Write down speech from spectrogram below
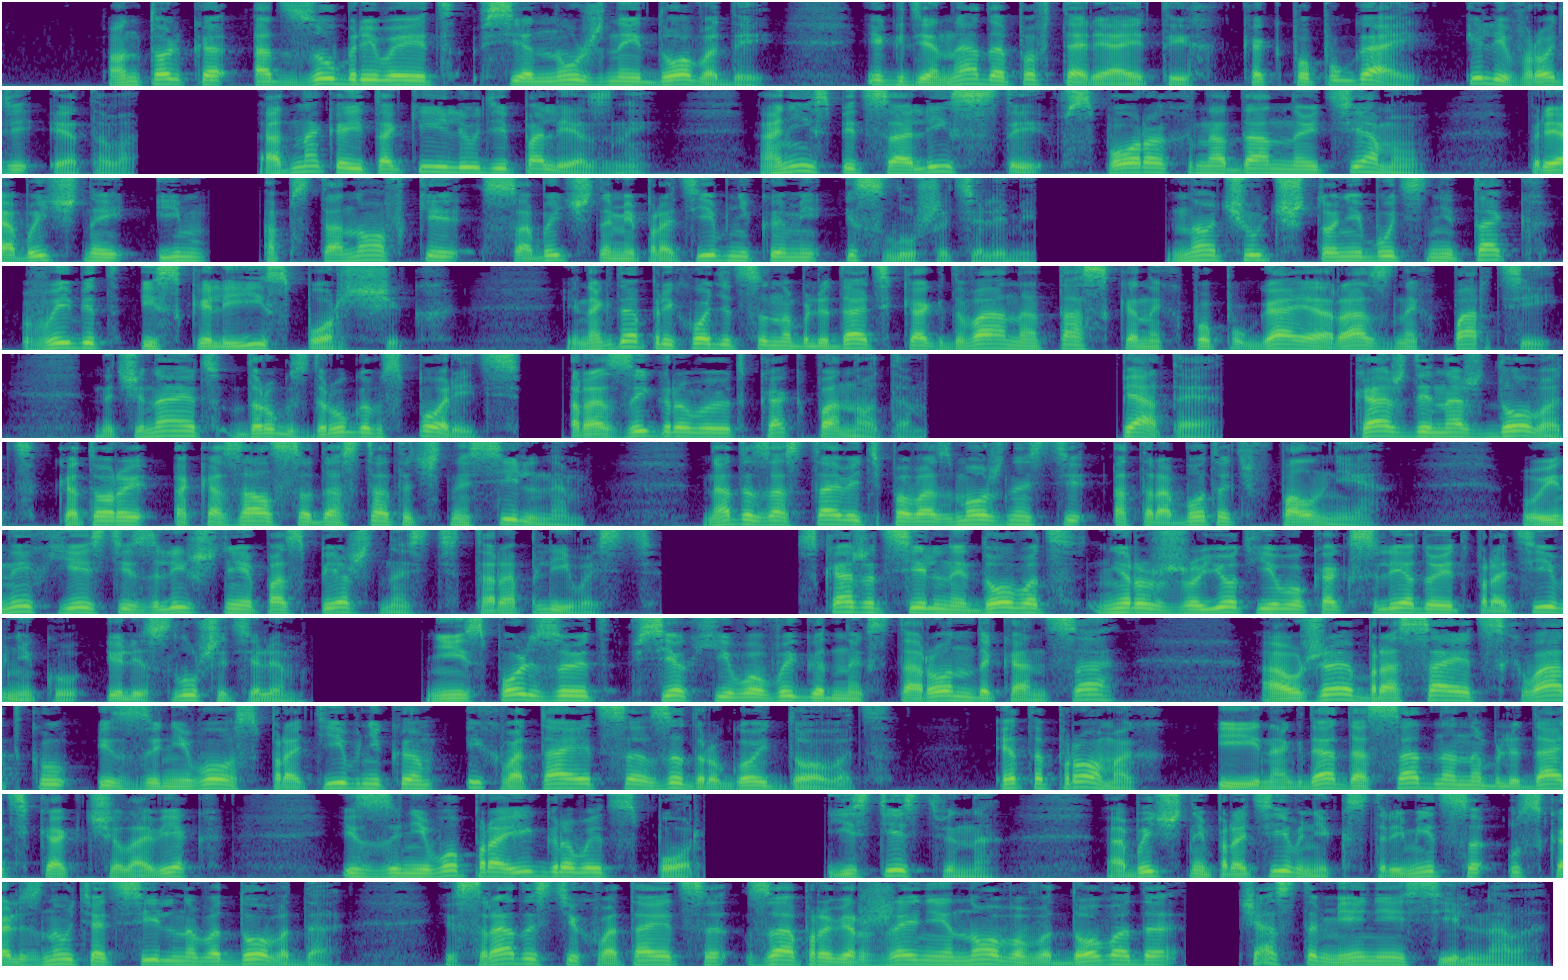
Он только отзубривает все нужные доводы и где надо повторяет их, как попугай, или вроде этого. Однако и такие люди полезны. Они специалисты в спорах на данную тему при обычной им обстановке с обычными противниками и слушателями. Но чуть что-нибудь не так, выбит из колеи спорщик. Иногда приходится наблюдать, как два натасканных попугая разных партий начинают друг с другом спорить, разыгрывают как по нотам. Пятое. Каждый наш довод, который оказался достаточно сильным, надо заставить по возможности отработать вполне. У иных есть излишняя поспешность, торопливость. Скажет сильный довод, не разжует его как следует противнику или слушателям, не использует всех его выгодных сторон до конца, а уже бросает схватку из-за него с противником и хватается за другой довод. Это промах, и иногда досадно наблюдать, как человек из-за него проигрывает спор. Естественно, обычный противник стремится ускользнуть от сильного довода и с радостью хватается за опровержение нового довода, часто менее сильного.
